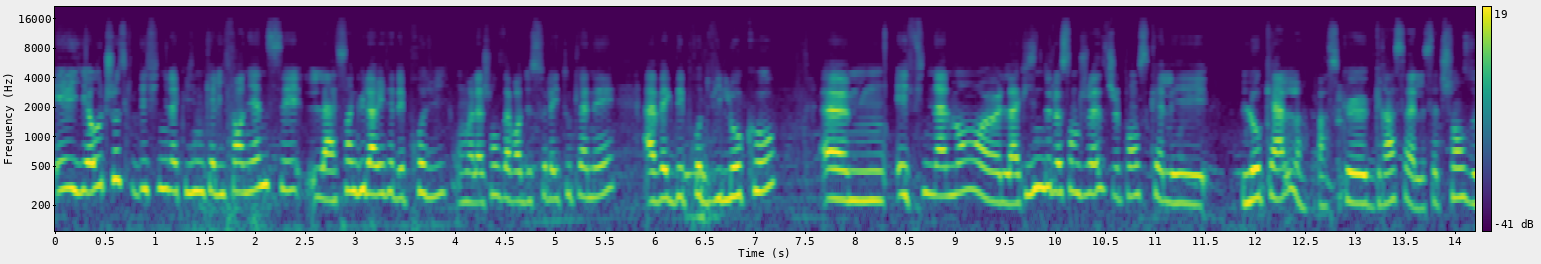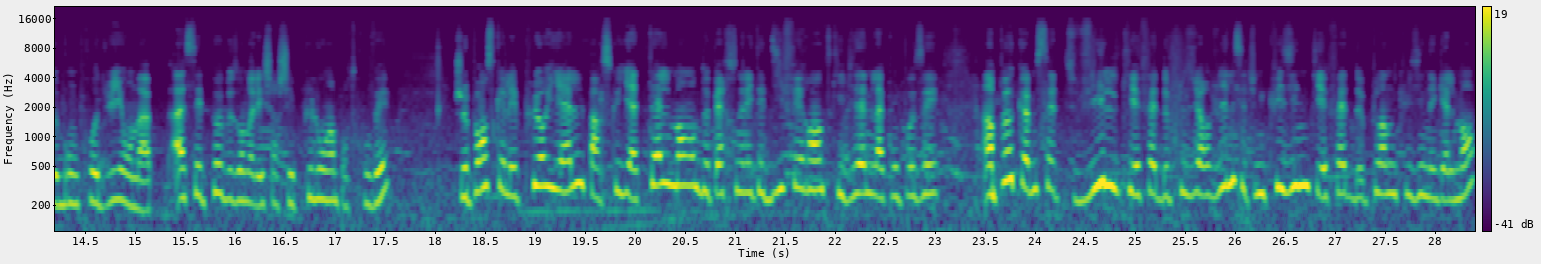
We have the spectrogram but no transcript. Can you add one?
Et il y a autre chose qui définit la cuisine californienne, c'est la singularité des produits. On a la chance d'avoir du soleil toute l'année, avec des produits locaux. Euh, et finalement, euh, la cuisine de Los Angeles, je pense qu'elle est locale, parce que grâce à cette chance de bons produits, on a assez peu besoin d'aller chercher plus loin pour trouver. Je pense qu'elle est plurielle parce qu'il y a tellement de personnalités différentes qui viennent la composer. Un peu comme cette ville qui est faite de plusieurs villes, c'est une cuisine qui est faite de plein de cuisines également.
